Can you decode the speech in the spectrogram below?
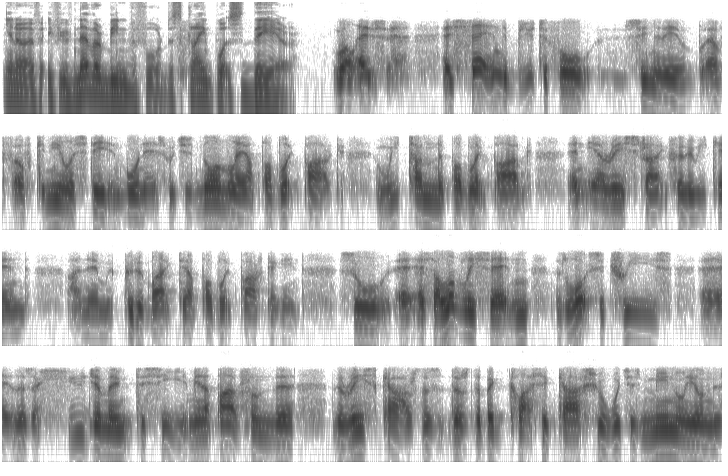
you know? If, if you've never been before, describe what's there. Well, it's it's set in the beautiful scenery of, of, of Estate in Boness, which is normally a public park, and we turn the public park into a racetrack for the weekend, and then we put it back to a public park again. So it's a lovely setting. There's lots of trees. Uh, there's a huge amount to see. I mean, apart from the the race cars, there's there's the big classic car show, which is mainly on the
